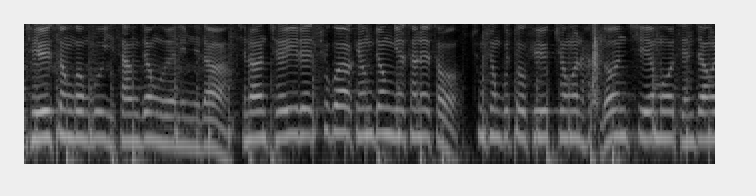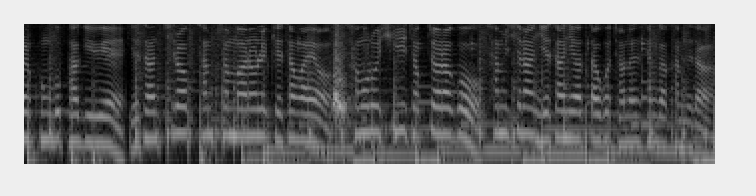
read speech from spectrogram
제1선거구 이상정 의원입니다. 지난 제1회 추가 경정 예산에서 충청북도 교육청은 넌 GMO 된장을 공급하기 위해 예산 7억 3천만 원을 계상하여 참으로 시적절하고 참신한 예산이었다고 저는 생각합니다.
